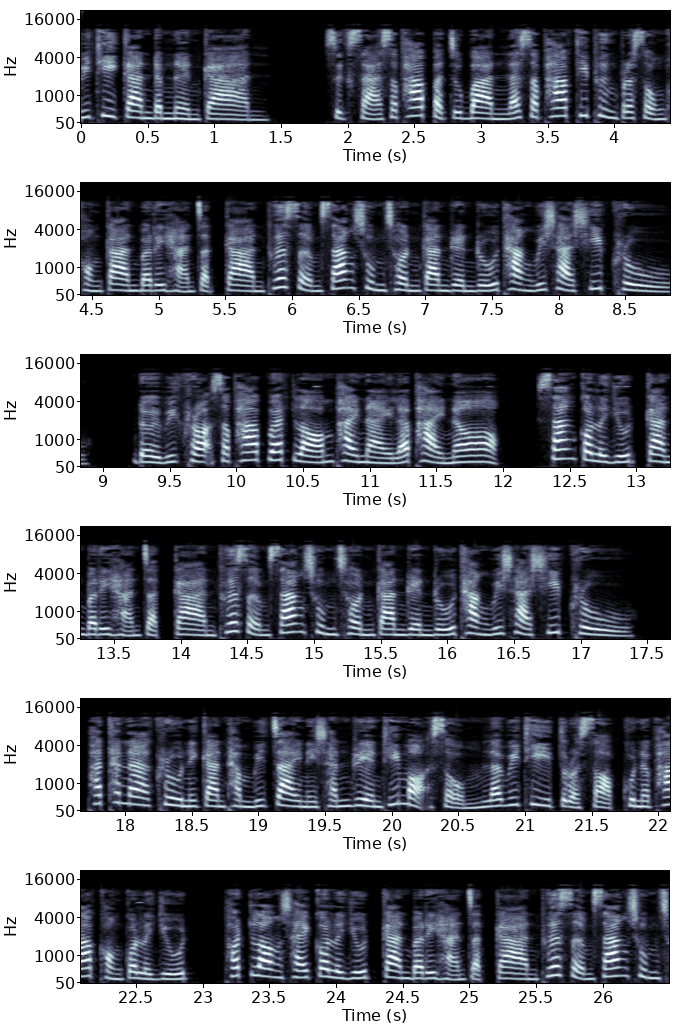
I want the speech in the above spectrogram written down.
วิธีการดำเนินการ ศึกษาสภาพปัจจุบันและสภาพที่พึงประสงค์ของการบริหารจัดการเพื่อเสริมสร้างชุมชนการเรียนรู้ทางวิชาชีพครู โดยวิเคราะห์สภาพแวดล้อมภายในและภายนอก สร้างกลยุทธ์การบริหารจัดการเพื่อเสริมสร้างชุมชนการเรียนรู้ทางวิชาชีพครู พัฒนาครูในการทำวิจัยในชั้นเรียนที่เหมาะสม และวิธีตรวจสอบคุณภาพของกลยุทธ์ ทดลองใช้กลยุทธ์การบริหารจัดการเพื่อเสริมสร้างชุมช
